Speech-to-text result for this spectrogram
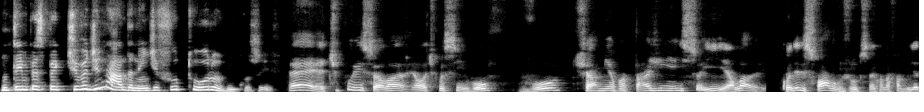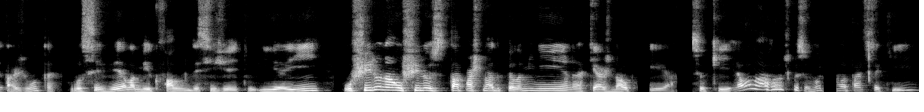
Não tem perspectiva de nada, nem de futuro, inclusive. É, é tipo isso. Ela, ela tipo assim, vou vou tirar minha vantagem, é isso aí. Ela, quando eles falam juntos, né, quando a família tá junta, você vê ela meio que falando desse jeito. E aí, o filho não, o filho está apaixonado pela menina, quer ajudar o que, não sei o que. Ela não, ela tipo assim, eu vou tirar vantagem disso aqui,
